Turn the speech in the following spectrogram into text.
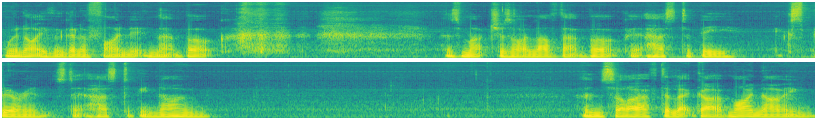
We're not even going to find it in that book. as much as I love that book, it has to be experienced, it has to be known. And so I have to let go of my knowing.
